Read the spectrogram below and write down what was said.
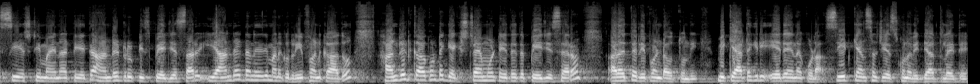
ఎస్సీ ఎస్టీ మైనార్టీ అయితే హండ్రెడ్ రూపీస్ పే చేస్తారు. ఈ హండ్రెడ్ అనేది మనకు రీఫండ్ కాదు. హండ్రెడ్ కాకుండా ఎక్స్ట్రా అమౌంట్ ఏదైతే పే చేశారో అదైతే రిఫండ్ అవుతుంది. మీ కేటగిరీ ఏదైనా కూడా సీట్ క్యాన్సిల్ చేసుకున్న విద్యార్థులు అయితే.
